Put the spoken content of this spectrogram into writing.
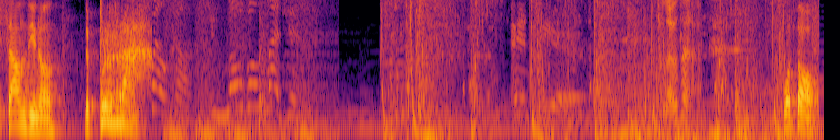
sound, you know, the brrrah! Welcome to Mobile Legends. Hands in the air. Hello there. What the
